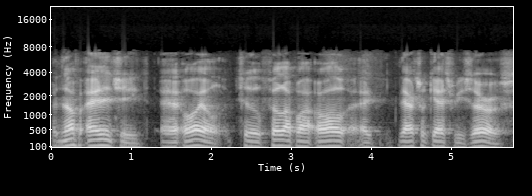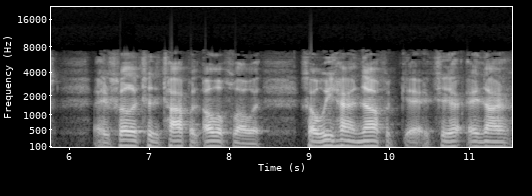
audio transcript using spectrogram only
enough energy, uh, oil, to fill up our oil uh, natural gas reserves and fill it to the top and overflow it. So we had enough uh, to in our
